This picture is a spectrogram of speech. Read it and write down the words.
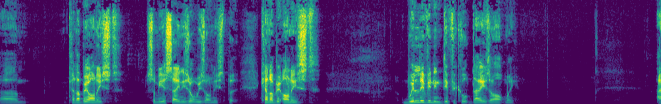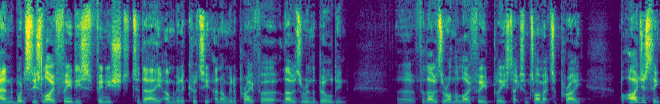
Um, can I be honest? Some of you are saying he's always honest, but can I be honest? We're living in difficult days, aren't we? And once this live feed is finished today, I'm going to cut it and I'm going to pray for those who are in the building. Uh, for those who are on the live feed, please take some time out to pray. But I just think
